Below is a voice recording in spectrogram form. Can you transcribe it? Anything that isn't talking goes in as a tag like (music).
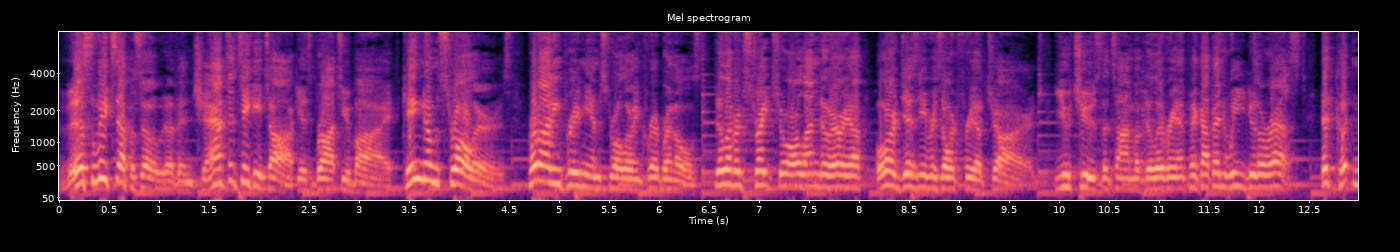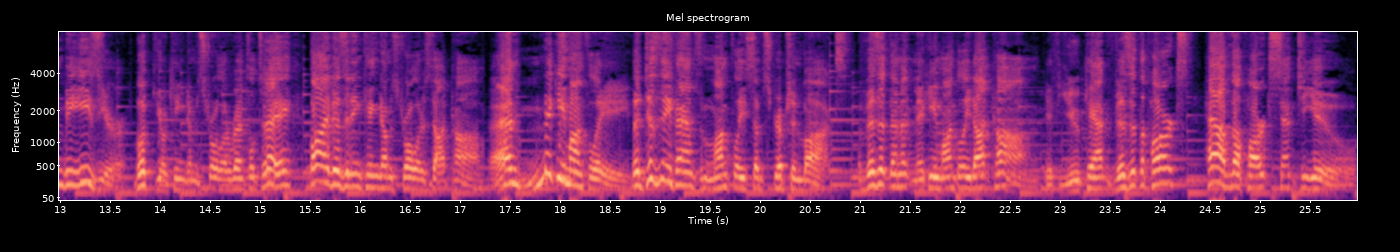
This week's episode of Enchanted Tiki Talk is brought to you by Kingdom Strollers, providing premium stroller and crib rentals delivered straight to your Orlando area or Disney resort free of charge. You choose the time of delivery and pickup, and we do the rest. It couldn't be easier. Book your Kingdom Stroller rental today by visiting kingdomstrollers.com. And Mickey Monthly, the Disney fans' monthly subscription box. Visit them at mickeymonthly.com. If you can't visit the parks, have the parks sent to you.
